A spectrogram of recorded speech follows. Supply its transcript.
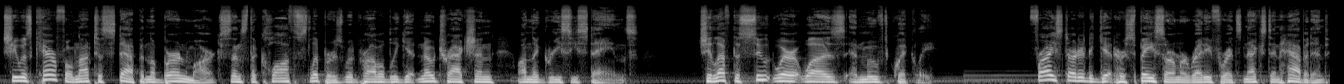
She was careful not to step in the burn marks since the cloth slippers would probably get no traction on the greasy stains. She left the suit where it was and moved quickly. Fry started to get her space armor ready for its next inhabitant,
